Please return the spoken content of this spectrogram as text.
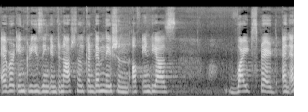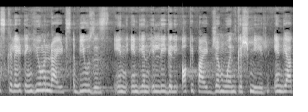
ever increasing international condemnation of India's widespread and escalating human rights abuses in Indian illegally occupied Jammu and Kashmir, India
